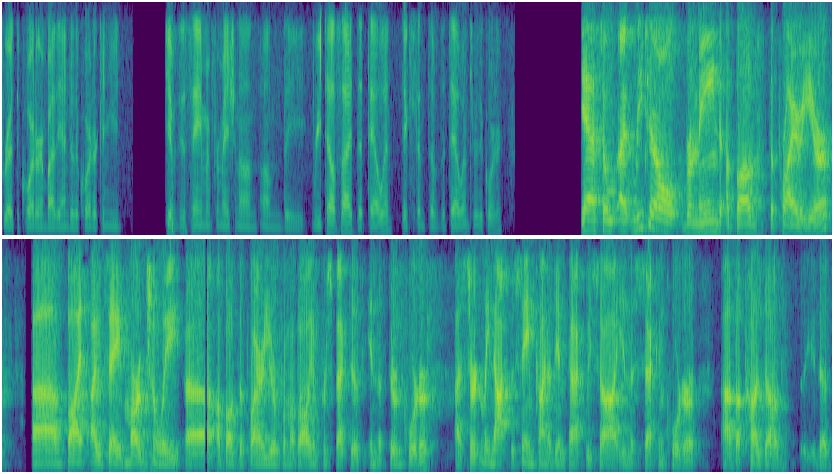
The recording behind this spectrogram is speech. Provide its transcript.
throughout the quarter and by the end of the quarter. Can you give the same information on the retail side, the tailwind, the extent of the tailwind through the quarter? Uh, retail remained above the prior year, uh, but I would say marginally uh, above the prior year from a volume perspective in the third quarter. Certainly not the same kind of impact we saw in the second quarter because of the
